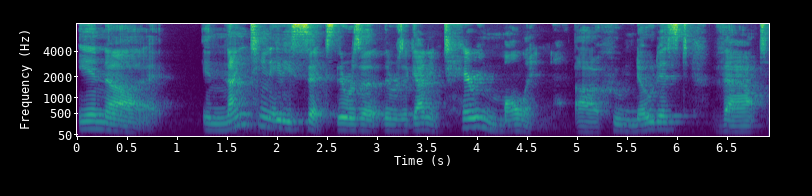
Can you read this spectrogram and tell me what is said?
In uh, in 1986, there was a there was a guy named Terry Mullen uh, who noticed that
